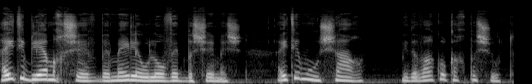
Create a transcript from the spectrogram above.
הייתי בלי המחשב, במילא הוא לא עובד בשמש. הייתי מאושר מדבר כל כך פשוט.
